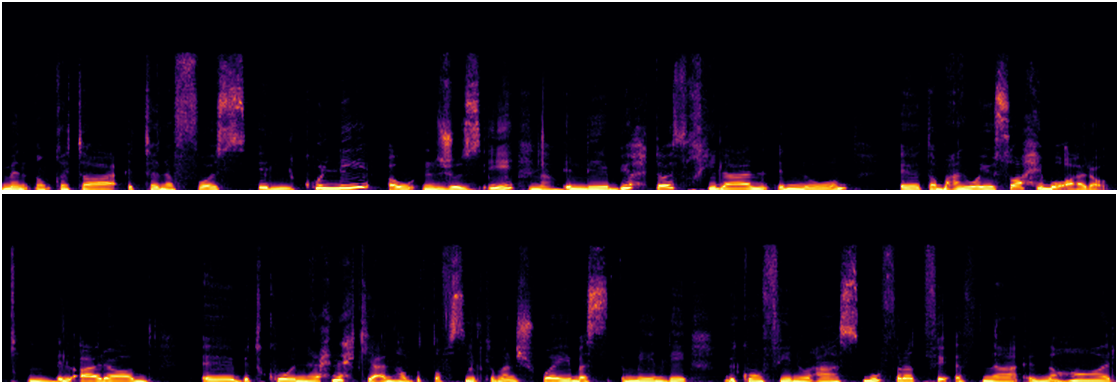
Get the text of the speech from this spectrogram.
من انقطاع التنفس الكلي أو الجزئي نعم. اللي بيحدث خلال النوم طبعا ويصاحبه أعراض. الأعراض بتكون رح نحكي عنها بالتفصيل كمان شوي بس مينلي بيكون في نعاس مفرط في أثناء النهار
